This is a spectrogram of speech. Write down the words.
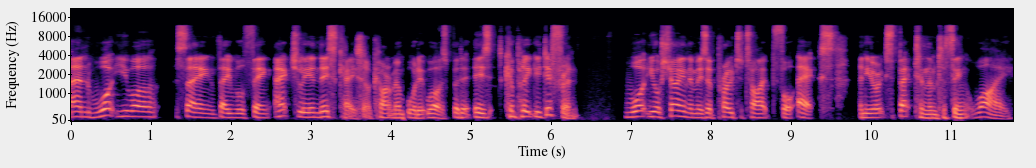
And what you are saying they will think, actually, in this case, I can't remember what it was, but it is completely different. What you're showing them is a prototype for X, and you're expecting them to think why?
